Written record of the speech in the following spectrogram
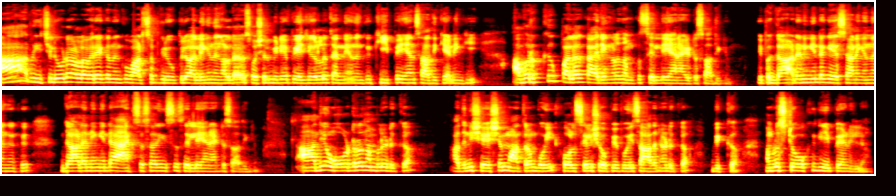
ആ റീച്ചിലൂടെ ഉള്ളവരെയൊക്കെ നിങ്ങൾക്ക് വാട്സപ്പ് ഗ്രൂപ്പിലോ അല്ലെങ്കിൽ നിങ്ങളുടെ സോഷ്യൽ മീഡിയ പേജുകളിൽ തന്നെ നിങ്ങൾക്ക് കീപ്പ് ചെയ്യാൻ സാധിക്കുകയാണെങ്കിൽ അവർക്ക് പല കാര്യങ്ങൾ നമുക്ക് സെല്ല് ചെയ്യാനായിട്ട് സാധിക്കും. ഇപ്പോൾ ഗാർഡനിങ്ങിന്റെ കേസാണെങ്കിൽ നിങ്ങൾക്ക് ഗാർഡനിങ്ങിന്റെ ആക്സസറീസ് സെല്ല് ചെയ്യാനായിട്ട് സാധിക്കും. ആദ്യം ഓർഡർ നമ്മൾ എടുക്കുക. അതിനുശേഷം മാത്രം പോയി ഹോൾസെയിൽ ഷോപ്പിൽ പോയി സാധനം എടുക്കുക വിൽക്കുക. നമ്മൾ സ്റ്റോക്ക് കീപ്പ് ചെയ്യണില്ല.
